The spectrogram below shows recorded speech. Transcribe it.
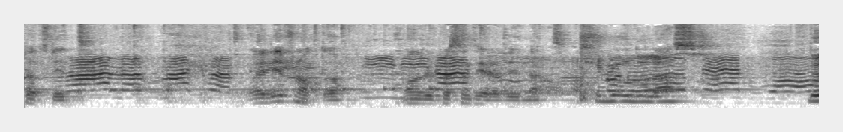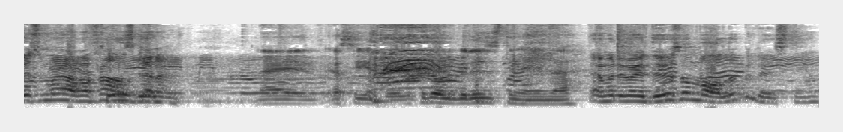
Helt plötsligt. Vad är det för något då? Om du presenterar vinet. Varsågod och läs. Du som har övat franska nu. Nej, jag ser inte. Det är för dålig belysning här inne. Ja, men det var ju du som valde belysningen.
